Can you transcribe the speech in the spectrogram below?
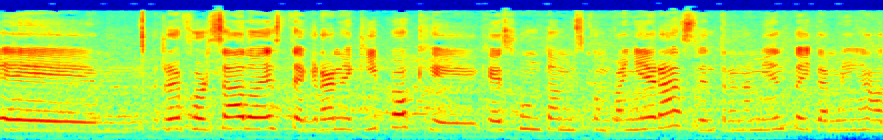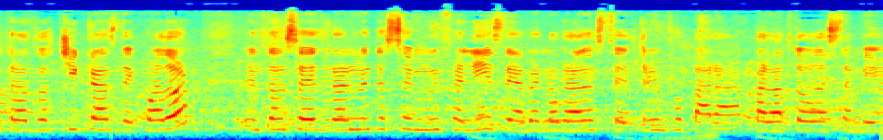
eh, reforzado este gran equipo que, es junto a mis compañeras de entrenamiento y también a otras dos chicas de Ecuador. Entonces realmente estoy muy feliz de haber logrado este triunfo para, para todas también.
